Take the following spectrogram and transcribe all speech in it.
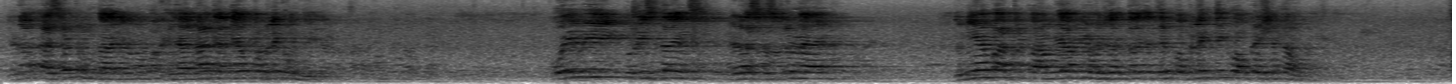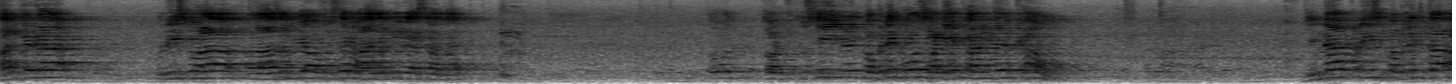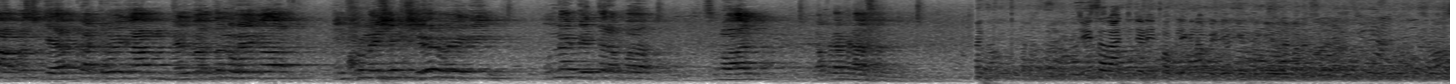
ਜਿਹੜਾ ਐਸੈਟ ਹੁੰਦਾ ਹੈ ਜਿਹਨੂੰ ਆਪਾਂ ਖਜ਼ਾਨਾ ਕਹਿੰਦੇ ਹਾਂ ਪਬਲਿਕ ਹੁੰਦੀ ਹੈ ਕੋਈ ਵੀ ਪੁਲਿਸ ਦਾ ਇਸ- ਜਿਹੜਾ ਸਿਸਟਮ ਹੈ ਦੁਨੀਆ ਭਰ ਚ ਕਾਮਯਾਬ ਨਹੀਂ ਹੋ ਜਾਂਦਾ ਜਿੱਥੇ ਪਬਲਿਕ ਦੀ ਕੋਆਪਰੇਸ਼ਨ ਨਾ ਹੋਵੇ ਹਰ ਜਗ੍ਹਾ ਪੁਲਿਸ ਵਾਲਾ ਮੁਲਾਜ਼ਮ ਜਾਂ ਅਫਸਰ ਹਾਜ਼ਰ ਨਹੀਂ ਰਹਿ ਸਕਦਾ। ਤੋ ਤੁਸੀਂ ਜਿਹੜੇ ਪਬਲਿਕ ਹੋ ਸਾਡੇ ਕੰਨ ਤੇ ਅੱਖਾਂ ਜਿੰਨਾ ਪੁਲਿਸ ਪਬਲਿਕ ਦਾ ਆਪਸ ਗੈਪ ਘੱਟ ਹੋਏਗਾ, ਮਿਲਵਰਤਨ ਹੋਏਗਾ ਇਨਫੋਰਮੇਸ਼ਨ ਸ਼ੇਅਰ ਹੋਏਗੀ, ਉਨਾ ਬਿਹਤਰ ਆਪਾਂ ਸਮਾਜ ਆਪਣਾ ਬਣਾ ਸਕਦੇ ਜੀ ਸਰ, ਅੱਜ ਜਿਹੜੀ ਪਬਲਿਕ ਨਾਲ ਮੀਟਿੰਗ ਕੀਤੀ ਗਈ ਉਹਦੇ ਬਾਰੇ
